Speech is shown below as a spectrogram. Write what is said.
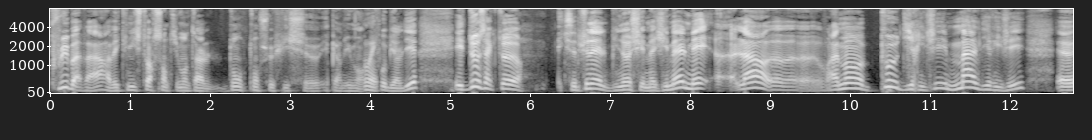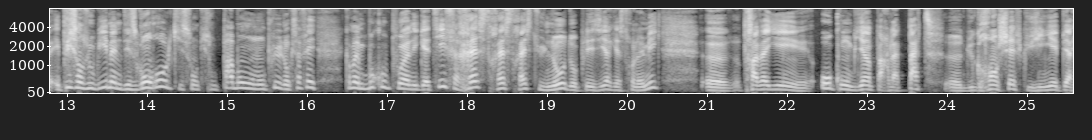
plus bavard avec une histoire sentimentale dont on se fiche euh, éperdument, il faut bien le dire, et deux acteurs exceptionnels, Binoche et Magimel, mais euh, là, euh, vraiment peu dirigé, mal dirigé, euh, et puis sans oublier même des seconds rôles qui sont qui sont pas bons non plus. Donc ça fait quand même beaucoup de points négatifs. Reste, reste, reste une ode au plaisir gastronomique, euh, travaillé ô combien par la patte du grand chef cuisinier Pierre,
